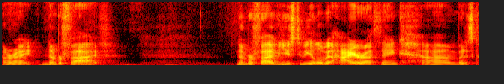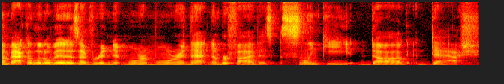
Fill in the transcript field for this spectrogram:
All right, number five. Number five used to be a little bit higher, I think, um, but it's come back a little bit as I've ridden it more and more. And that number five is Slinky Dog Dash.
